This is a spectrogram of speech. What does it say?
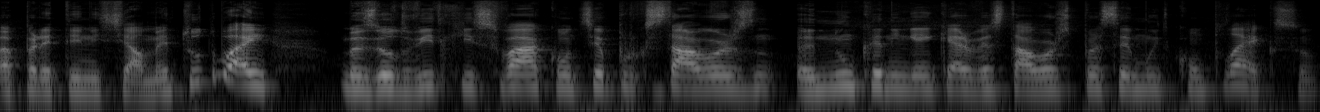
aparenta inicialmente, tudo bem. Mas eu duvido que isso vá acontecer porque Star Wars eh, nunca ninguém quer ver Star Wars para ser muito complexo.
